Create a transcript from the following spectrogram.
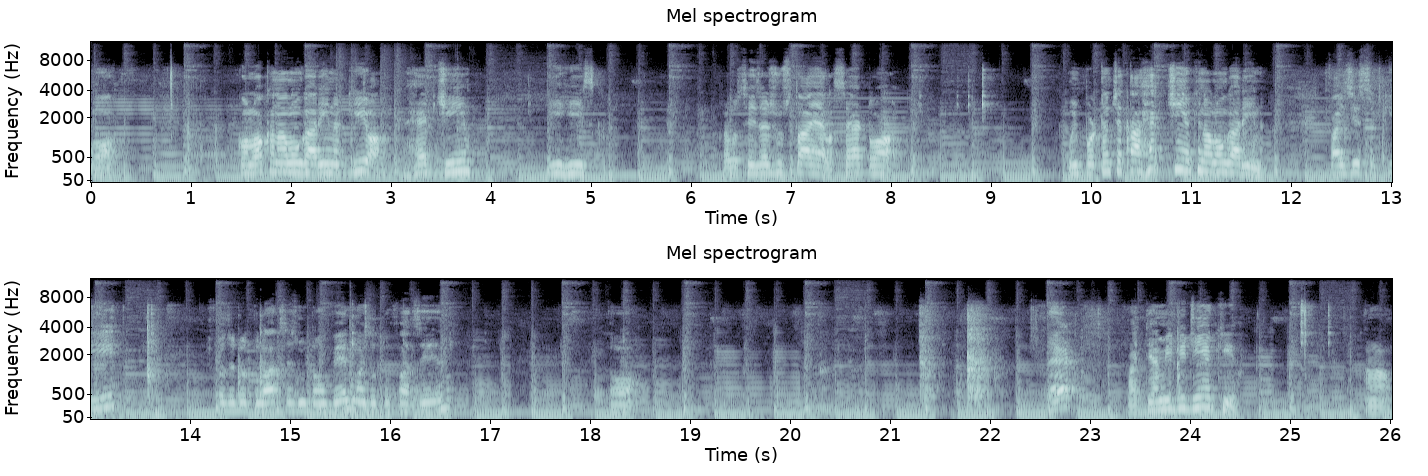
Ó. Coloca na longarina aqui, ó, retinho e risca. Pra vocês ajustar ela, certo? Ó. O importante é estar tá retinho aqui na longarina. Faz isso aqui. Deixa eu fazer do outro lado, vocês não estão vendo, mas eu tô fazendo. Ó. Certo? Vai ter a medidinha aqui, ó. Ó,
